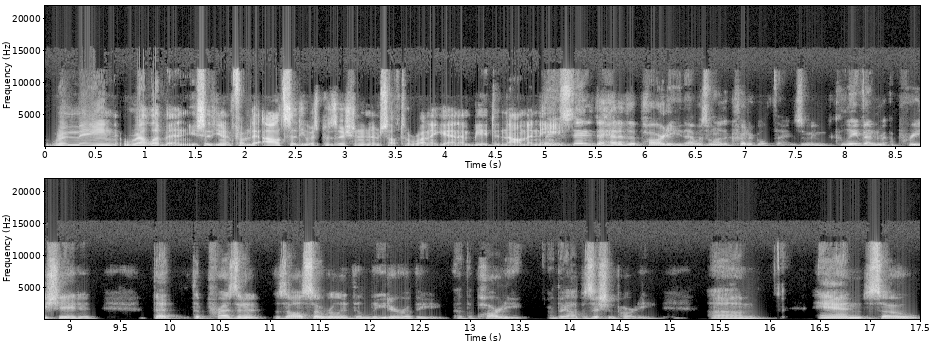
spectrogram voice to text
remain relevant? You said, you know, from the outset, he was positioning himself to run again and be the nominee. Well, he stayed at the head of the party. That was one of the critical things. I mean, Cleveland appreciated that the president was also really the leader of the of the party or the opposition party, um, and so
